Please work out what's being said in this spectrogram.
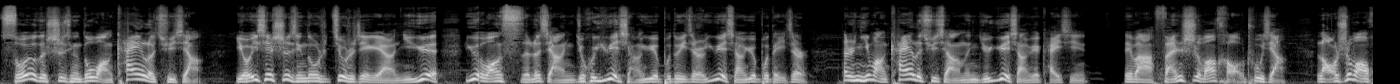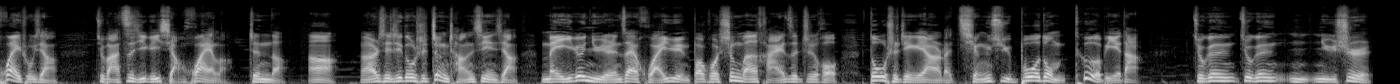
所有的事情都往开了去想，有一些事情都是就是这个样。你越越往死了想，你就会越想越不对劲儿，越想越不得劲儿。但是你往开了去想呢，你就越想越开心，对吧？凡事往好处想，老是往坏处想，就把自己给想坏了，真的啊。而且这都是正常现象，每一个女人在怀孕，包括生完孩子之后，都是这个样的，情绪波动特别大，就跟就跟女士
